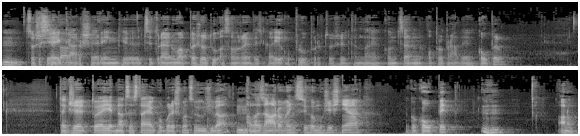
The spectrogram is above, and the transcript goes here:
hmm. což Přesně je tak. car sharing eh, Citroenu a Peugeotu a samozřejmě teďka i Oplu, protože tenhle koncern Opel právě koupil. Takže to je jedna cesta, jak ho budeš moc využívat, hmm. ale zároveň si ho můžeš nějak jako koupit. Hmm. Ano,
